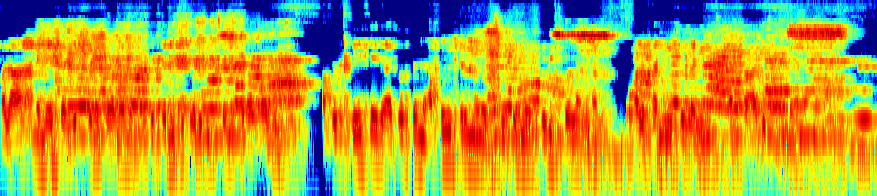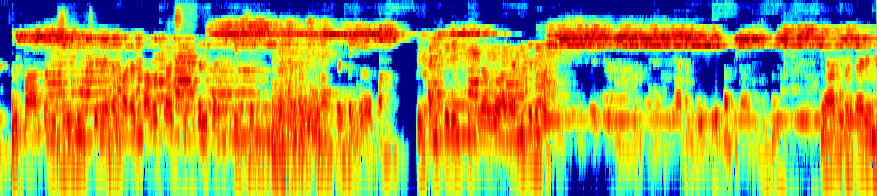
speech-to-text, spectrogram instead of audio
వాళ్ళ ఆత్మ మీద విప్పని ప్రభావం తొలగించిన ప్రభావం అప్పుడు చేసేది అబద్ధం అపవిత్రమైన జీవితం తెలుసుకోవాలన్నా వాళ్ళ కన్నీటి కలిగించడం ప్రార్థిస్తున్నాను పాపలు క్షమించాలన్నా మనకు అవకాశం కల్పించండి కనికరించి ప్రభావ అందరూ ఆత్మకార్యం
